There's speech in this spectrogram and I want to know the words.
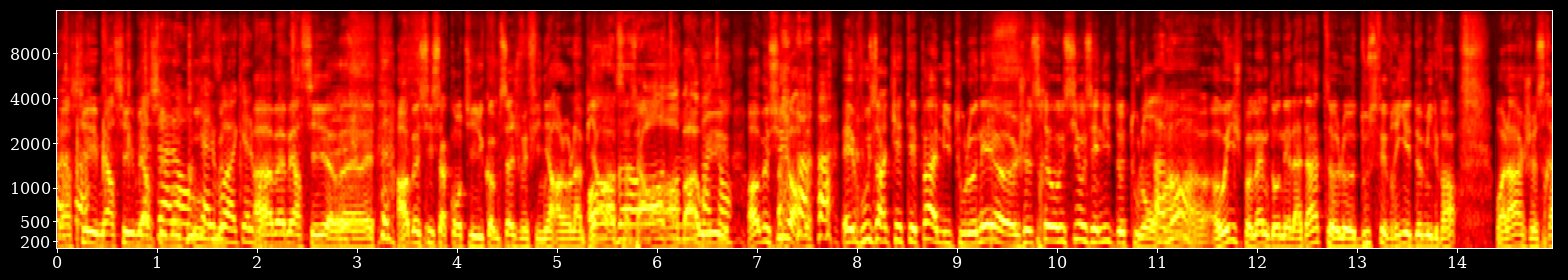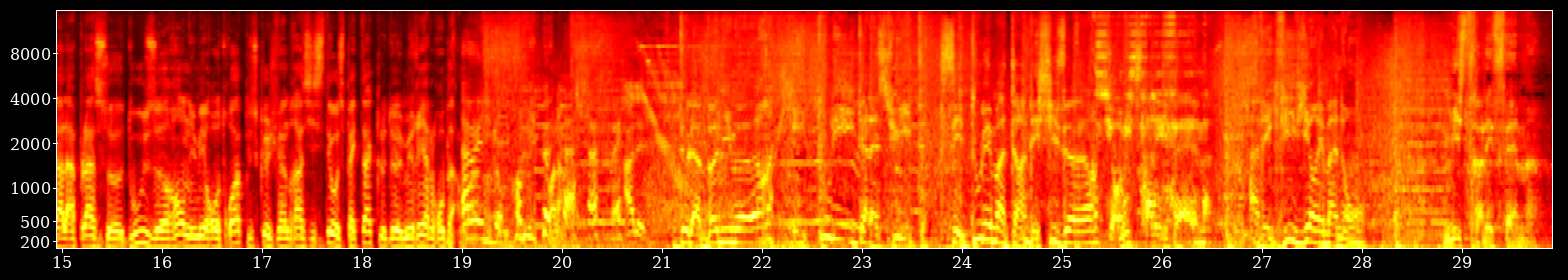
Merci, merci, merci beaucoup. quelle voix, quelle voix. Ah bah merci. ah bah. Ah bah si ça continue comme ça, je vais finir à l'Olympia. Oh, ça, bah, oh, ah bah oui. Ah bah si. ah bah- Et vous inquiétez pas, amis toulonnais, euh, je serai aussi au Zénith de Toulon. Ah hein. bon? Ah oui, je peux même donner la date, le 12 février 2020. Voilà, je serai à la place euh, 12, rang numéro 3, puisque je viendrai assister au spectacle de Muriel Robin. Ah ouais, je comprends mieux. Voilà. Allez. De la bonne humeur et tous les hits à la suite. C'est tous les matins dès 6h sur Mistral FM. Avec Vivian et Manon. Mistral FM.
